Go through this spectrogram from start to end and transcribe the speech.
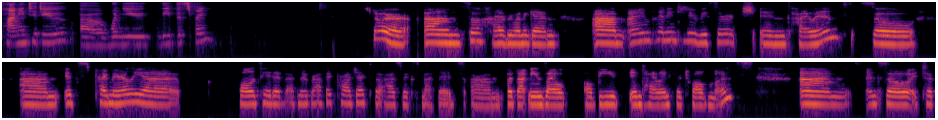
planning to do uh, when you leave this spring? Sure. Um, so hi everyone again. Um, I'm planning to do research in Thailand. So um, it's primarily a qualitative ethnographic project that has mixed methods. Um, but that means I'll I'll be in Thailand for 12 months. Um, and so it took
